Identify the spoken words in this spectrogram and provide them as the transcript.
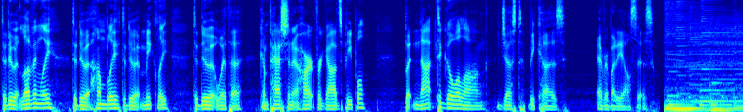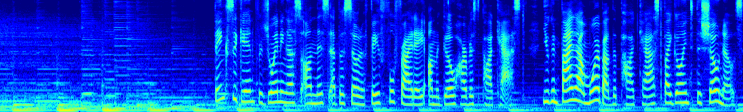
to do it lovingly, to do it humbly, to do it meekly, to do it with a compassionate heart for God's people, but not to go along just because everybody else is. Thanks again for joining us on this episode of Faithful Friday on the Go Harvest podcast. You can find out more about the podcast by going to the show notes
